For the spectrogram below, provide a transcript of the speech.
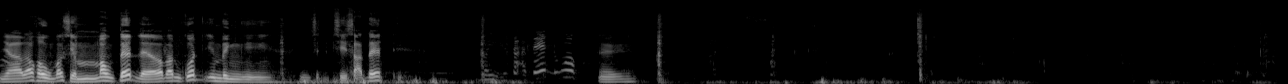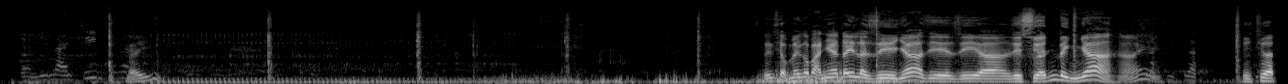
nhờ bác hùng bác chỉ mong tết để bán quất như mình thì chỉ- chỉ sợ tết. Mình phải xạ tết đúng không? Ừ. đấy. Giới thiệu với các bạn nhé. Đây là gì nhá gì gì à, gì xuyến bình nhá. Đấy. Thì trượt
